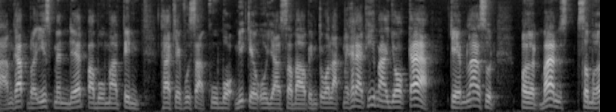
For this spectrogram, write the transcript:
3 ครับบราอิสเมนเดสปาโบมาตินทาเคฟุสะคูโบมิเกลโอยาซาบาวเป็นตัวหลักในขณะที่มายอก้าเกมล่าสุด เปิดบ้านเสมอ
